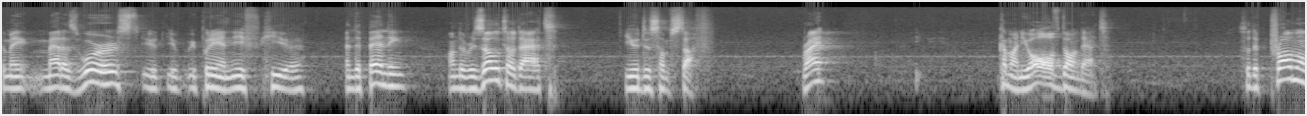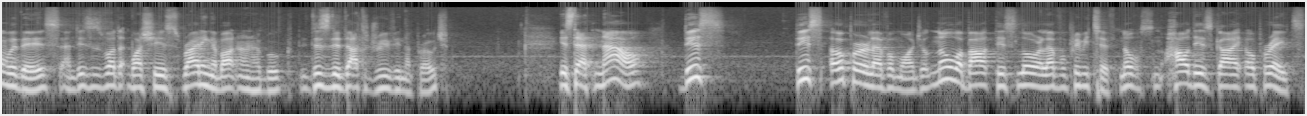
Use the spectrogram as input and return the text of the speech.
to make matters worse, you, you, you put in an if here, and depending on the result of that, you do some stuff, right? Come on, you all have done that. So the problem with this, and this is what, what she's writing about in her book, this is the data-driven approach, is that now this, this upper level module know about this lower level primitive, knows how this guy operates,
